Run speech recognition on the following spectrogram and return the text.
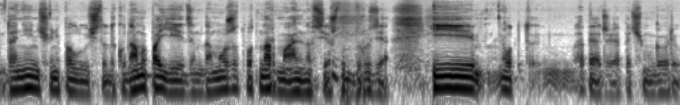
да не, ничего не получится, да куда мы поедем, да может вот нормально, все что друзья. И вот, опять же, я почему говорю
